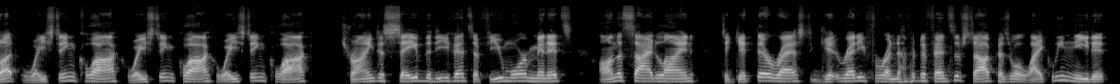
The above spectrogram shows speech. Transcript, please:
but wasting clock, wasting clock, wasting clock, trying to save the defense a few more minutes on the sideline to get their rest, get ready for another defensive stop because we'll likely need it.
